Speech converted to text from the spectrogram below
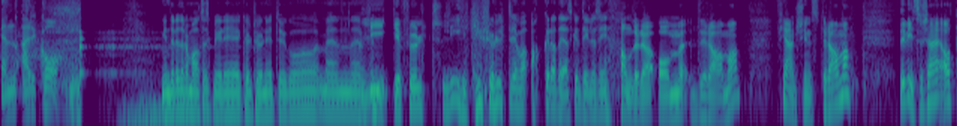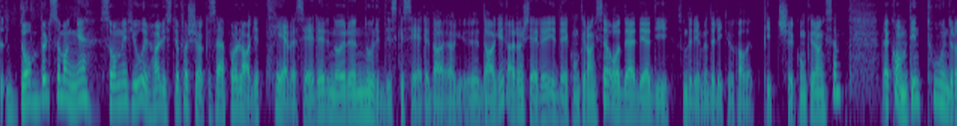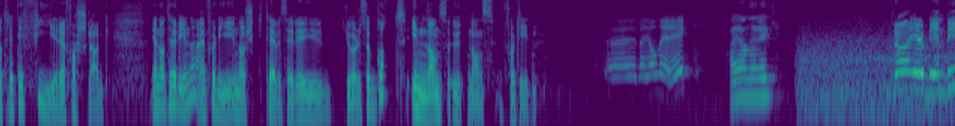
NRK. Mindre dramatisk blir det i Kulturnytt, Hugo, men eh, Like fullt like fullt. Det var akkurat det jeg skulle til å si. handler det om drama. Fjernsynsdrama. Det viser seg at dobbelt så mange som i fjor har lyst til å forsøke seg på å lage TV-serier når nordiske seriedager arrangerer idékonkurranse, og det er det de som driver med det liker å kalle pitchekonkurranse. Det er kommet inn 234 forslag. En av teoriene er fordi norsk TV-serier gjør det så godt innenlands og utenlands for tiden. Det er Jan Erik Hei, Jan Erik. fra Airbnb.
